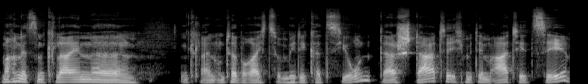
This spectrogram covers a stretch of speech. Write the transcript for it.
machen jetzt einen kleinen äh, einen kleinen Unterbereich zur Medikation. Da starte ich mit dem ATC,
